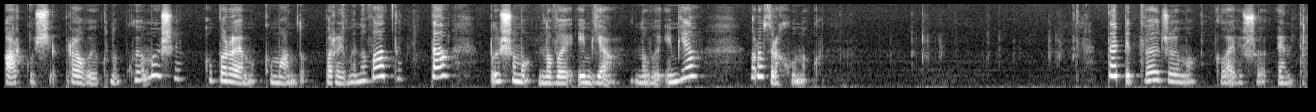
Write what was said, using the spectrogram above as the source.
аркуші правою кнопкою миші, обираємо команду Перейменувати та пишемо нове ім'я. Нове ім'я розрахунок та підтверджуємо клавішою Enter.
